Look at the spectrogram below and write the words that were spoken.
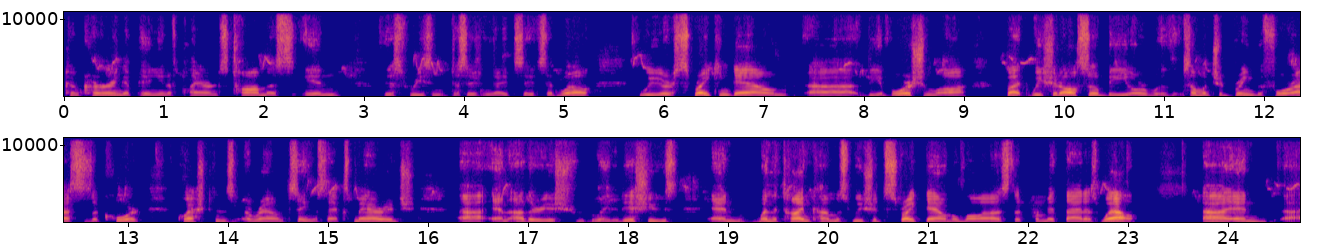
concurring opinion of Clarence Thomas in this recent decision in the United States said, well, we are striking down uh, the abortion law, but we should also be, or someone should bring before us as a court questions around same-sex marriage uh, and other issue, related issues. And when the time comes, we should strike down the laws that permit that as well uh, and uh,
